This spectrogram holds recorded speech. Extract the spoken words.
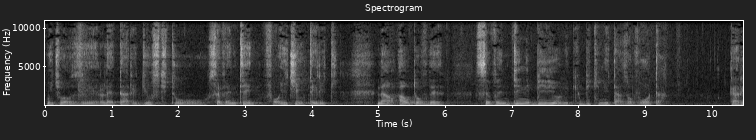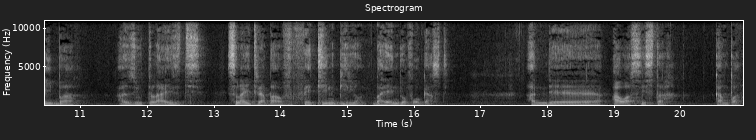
which was uh, later reduced to 17 for each utility. Now, out of the 17 billion cubic meters of water, Kariba has utilized slightly above 13 billion by end of August. And uh, our sister company,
